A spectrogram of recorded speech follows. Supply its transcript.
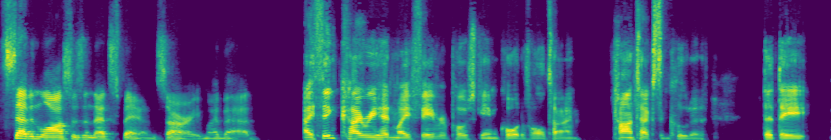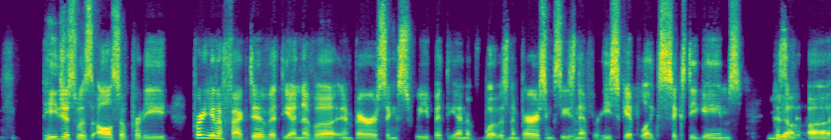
seven losses in that span. Sorry, my bad. I think Kyrie had my favorite post game quote of all time, context included, that they he just was also pretty pretty ineffective at the end of a embarrassing sweep at the end of what was an embarrassing season after he skipped like 60 games because Yep. of uh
